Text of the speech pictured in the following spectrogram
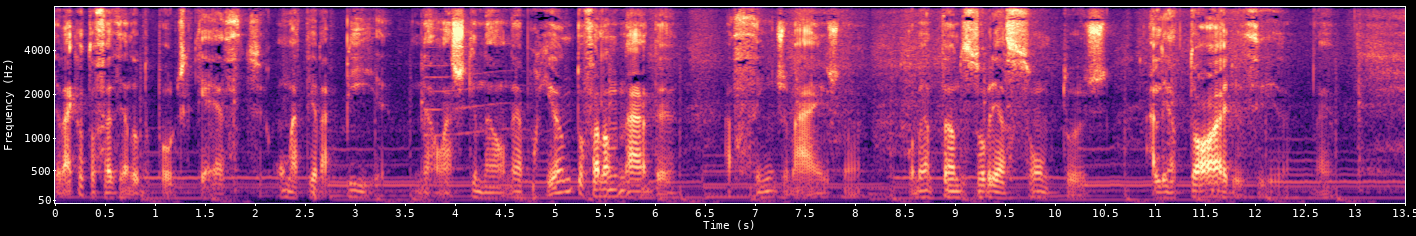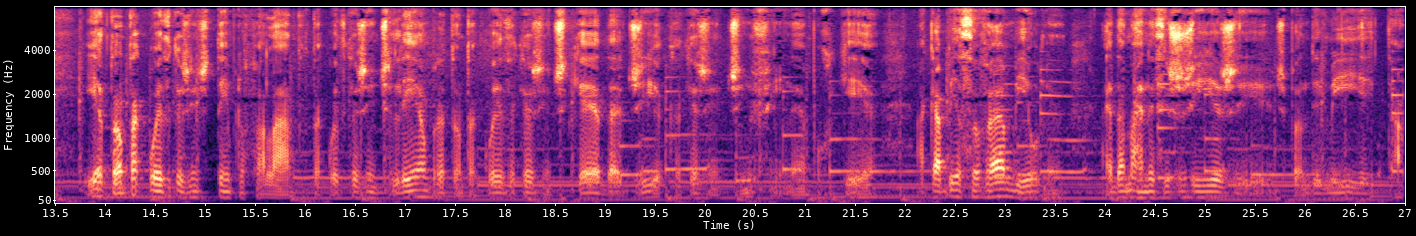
Será que eu estou fazendo do podcast uma terapia? Não, acho que não, né? Porque eu não estou falando nada assim demais, né? Comentando sobre assuntos aleatórios e e é tanta coisa que a gente tem para falar, tanta coisa que a gente lembra, tanta coisa que a gente quer dar dica, que a gente, enfim, né? Porque a cabeça vai a mil, né? Ainda mais nesses dias de, de pandemia e tal.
